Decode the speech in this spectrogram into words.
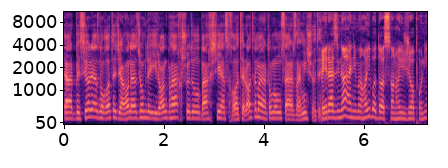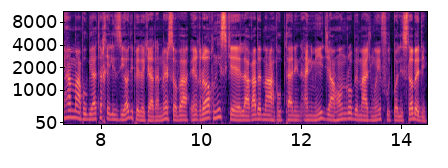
در بسیاری از نقاط جهان از جمله ایران پخش شده و بخشی از خاطرات مردم اون سرزمین شده. غیر از اینا انیمه هایی با داستان های ژاپنی هم محبوبیت خیلی زیادی پیدا کردن مرسا و اغراق نیست که لقب محبوب ترین انیمه جهان رو به مجموعه فوتبالیستا بدیم.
